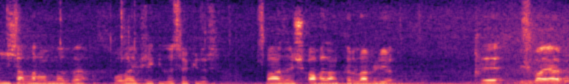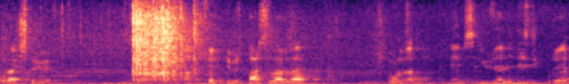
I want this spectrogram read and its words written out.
İnşallah onlar da kolay bir şekilde sökülür. Bazen şu kafadan kırılabiliyor ve bizi bayağı bir uğraştırıyor. Bak söktüğümüz parçalar da burada. Hepsini güzelce dizdik buraya. Ee,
